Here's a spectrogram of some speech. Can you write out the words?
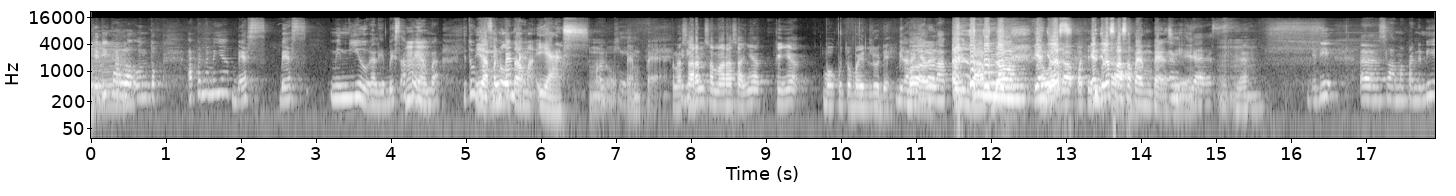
Jadi kalau untuk apa namanya best best menu kali ya, best apa ya Mbak? Itu masih menu pempek? utama. Yes, menu Oke. pempek. Penasaran sama rasanya kayaknya mau aku cobain dulu deh. Bilang aja lu lapar. Yang jelas, yang jelas kita. rasa pempek sih. Yes. Ya. Jadi eh, selama pandemi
